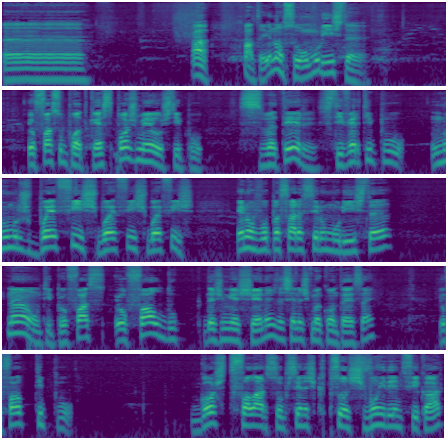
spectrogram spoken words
Uh... Ah, malta, eu não sou humorista. Eu faço um podcast para os meus. Tipo, se bater, se tiver tipo números bué fixe, bué fixe, bué fixe, eu não vou passar a ser humorista não, tipo, eu faço, eu falo do, das minhas cenas, das cenas que me acontecem. Eu falo, tipo, gosto de falar sobre cenas que pessoas se vão identificar,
